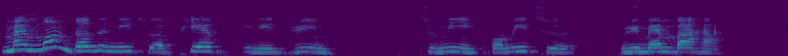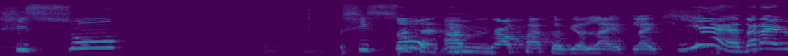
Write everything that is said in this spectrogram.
my mom doesn't need to appear in a dream to me for me to remember her. She's so she's so um part of your life like yeah that i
